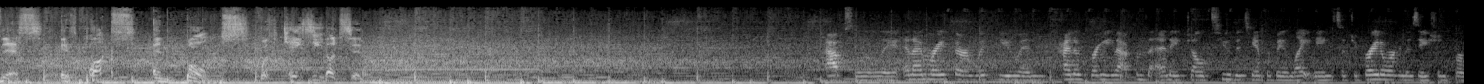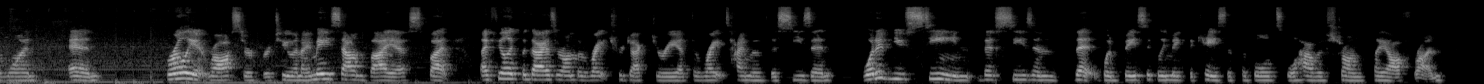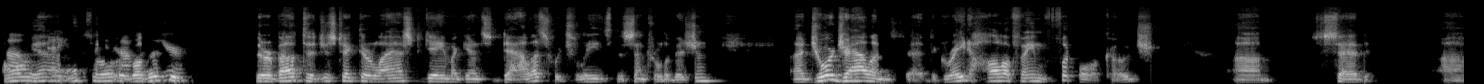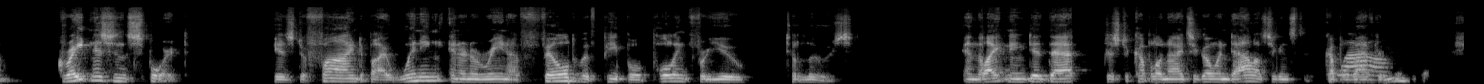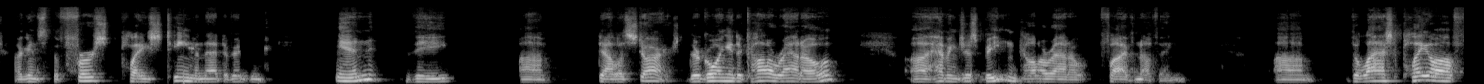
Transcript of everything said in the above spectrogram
This is Pucks and Bolts with Kasey Hudson. Absolutely. And I'm right there with you and kind of bringing that from the NHL to the Tampa Bay Lightning. Such a great organization for one and brilliant roster for two. And I may sound biased, but I feel like the guys are on the right trajectory at the right time of the season. What have you seen this season that would basically make the case that the Bolts will have a strong playoff run? Um, oh, yeah, absolutely. Well, this is, they're about to just take their last game against Dallas, which leads the Central Division. Uh, George Allen said, the great Hall of Fame football coach, um, said, um, greatness in sport is defined by winning in an arena filled with people pulling for you to lose. And the Lightning did that just a couple of nights ago in Dallas against a couple wow. of afternoons against the first place team in that division in the uh, Dallas Stars. They're going into Colorado, uh, having just beaten Colorado 5 0. Um, the last playoff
